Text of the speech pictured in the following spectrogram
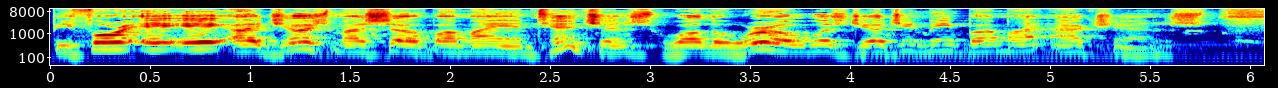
Before AA, I judged myself by my intentions, while the world was judging me by my actions.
